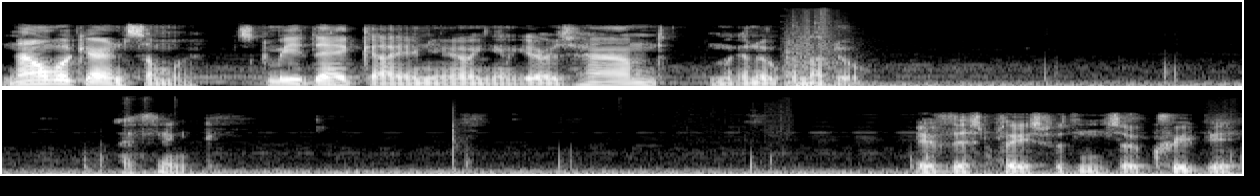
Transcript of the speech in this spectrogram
Now we're going somewhere. It's gonna be a dead guy in here. I'm gonna get his hand, and we're gonna open that door. I think if this place wasn't so creepy.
